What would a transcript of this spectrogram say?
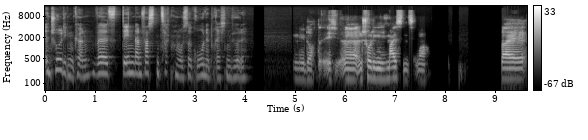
entschuldigen können, weil es denen dann fast ein Zacken aus der Krone brechen würde. Nee, doch, ich äh, entschuldige mich meistens immer. Weil,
